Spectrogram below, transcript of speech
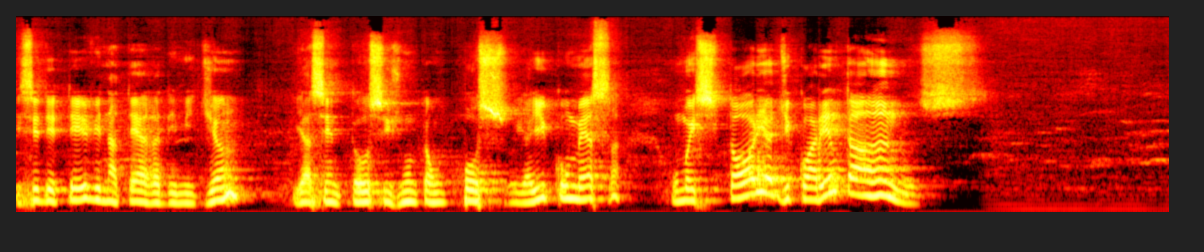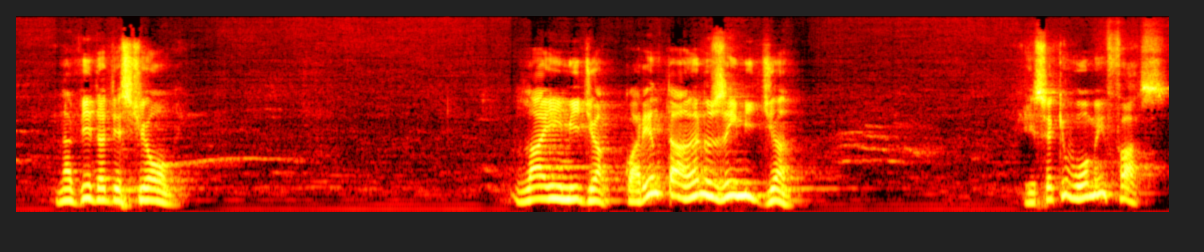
e se deteve na terra de Midian e assentou-se junto a um poço. E aí começa uma história de 40 anos na vida deste homem. Lá em Midian, 40 anos em Midian. Isso é que o homem faz.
